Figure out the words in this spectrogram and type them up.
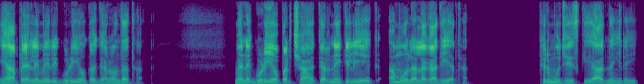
यहाँ पहले मेरी गुड़ियों का घरौंदा था। मैंने गुड़ियों पर छाह करने के लिए एक अमोला लगा दिया था। फिर मुझे इसकी याद नहीं रही।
